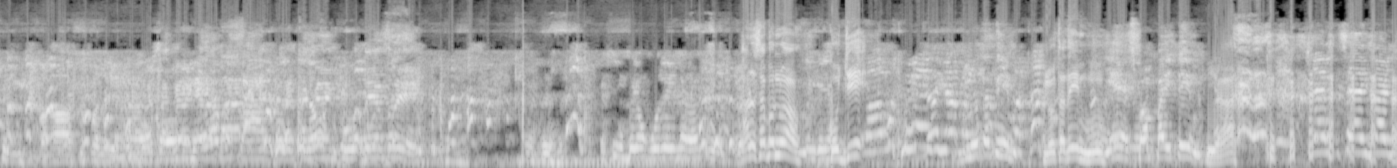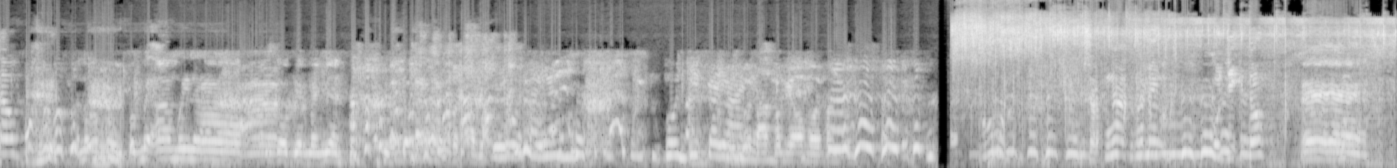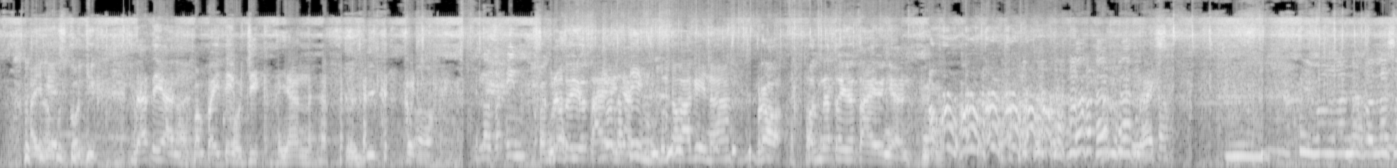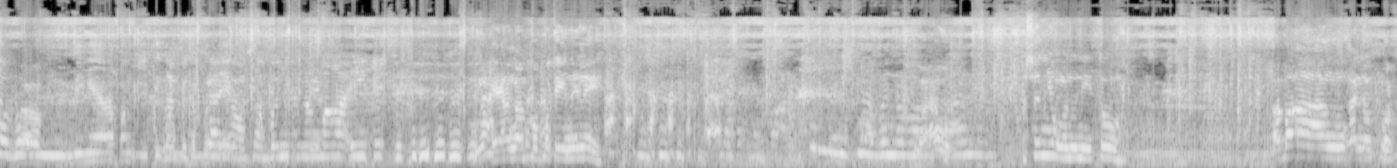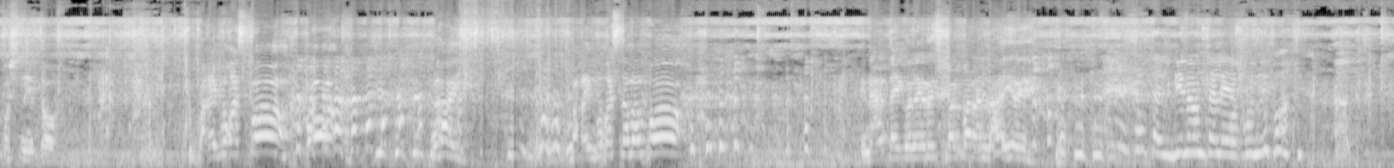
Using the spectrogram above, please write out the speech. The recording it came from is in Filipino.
Pangaso pala yan. Tagal na yan. Basahan ka lang tanong. puta yan, pre. Kasi iba yung kulay na yan eh. Ano sabon mo? Koji? Glutatim. Glutathione. Hmm. Yes, pampaitim. Yan. Shell, shell guard daw po. Ano amoy? Pag may amoy na pang-dogerman yan. Kaya. Puji kaya yan. Matapag yung amoy Sarap nga. Kami, Koji ito. Eh, Ay, yes, Kojik. Dati yan, pampaitim. Koji. Ayan. Kojik. Koji. Pag natuyo tayo niyan. Kung tawagin ha. Bro, pag natuyo tayo niyan. Nice. Ay, mga ano pala sabon. Oh. Hindi nga pang itik. Lagot kayo. Sabon yan ng mga itik. Kaya nga ang puputiin nila eh. Sabon Wow. Asan yung ano nito? Aba, ang ano purpose nito? Pakibukas po! Po! Nice! Pakibukas naman po! Inaantay ko lang yung respond para ang layo eh. Talgi na ang telepono mo.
